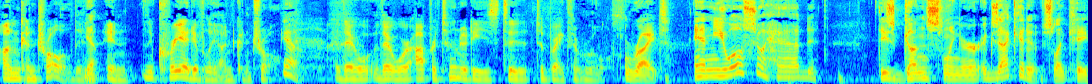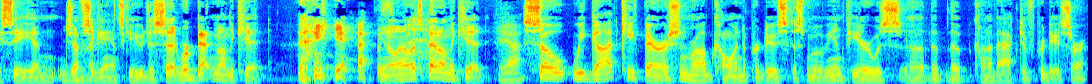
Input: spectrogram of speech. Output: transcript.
uncontrolled, in, Yeah. in creatively uncontrolled. Yeah. There, there were opportunities to, to break the rules. right, and you also had these gunslinger executives like Casey and Jeff Sagansky who just said, "We're betting on the kid." yes. You know, let's bet on the kid. Yeah. So we got Keith Barish and Rob Cohen to produce this movie, and Peter was uh, the, the kind of active producer.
